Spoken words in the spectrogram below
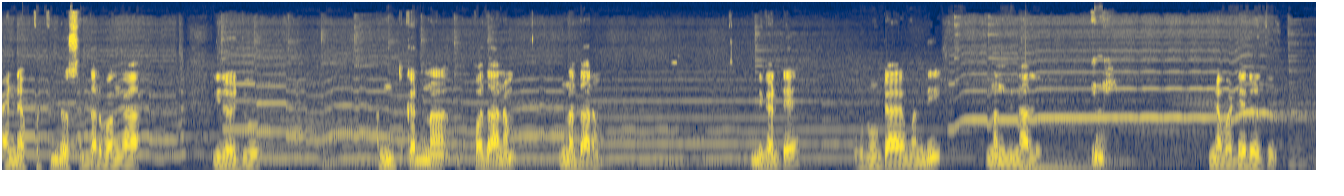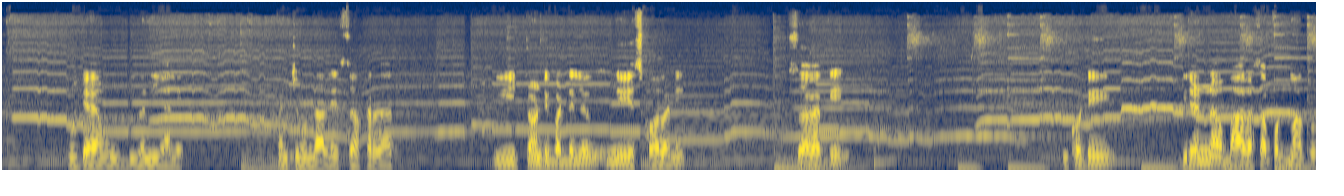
ఆయన పుట్టినరోజు సందర్భంగా ఈరోజు అన్నిటికన్నా గొప్పదానం అన్నదానం. ఎందుకంటే ఒక నూట యాభై మంది అన్నం తినాలి. నిన్న బర్త్డే రోజు. నూట యాభై మంది ఇవ్వాలి. మంచిగా ఉండాలి సుధాకర్ గారు. ఈ ఇటువంటి బర్త్డేలు ఎన్ని చేసుకోవాలని సుధాకర్కి ఇంకోటి గిరణ్ బాగా సపోర్ట్ మాకు.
